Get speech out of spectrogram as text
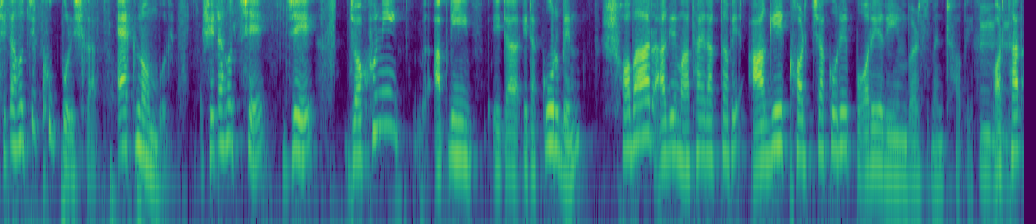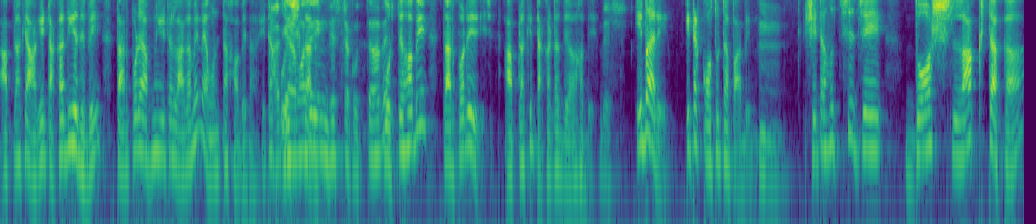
সেটা হচ্ছে খুব পরিষ্কার। এক নম্বর সেটা হচ্ছে যে যখনই আপনি এটা এটা করবেন সবার আগে মাথায় রাখতে হবে আগে খরচা করে পরে রিইম্বার্সমেন্ট হবে। অর্থাৎ আপনাকে আগে টাকা দিয়ে দেবে তারপরে আপনি এটা লাগাবেন এমনটা হবে না। এটা পরিষ্কার। ইনভেস্টটা করতে হবে। করতে হবে তারপরে আপনাকে টাকাটা দেওয়া হবে। এবারে এটা কতটা পাবেন? সেটা হচ্ছে যে দশ লাখ টাকা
